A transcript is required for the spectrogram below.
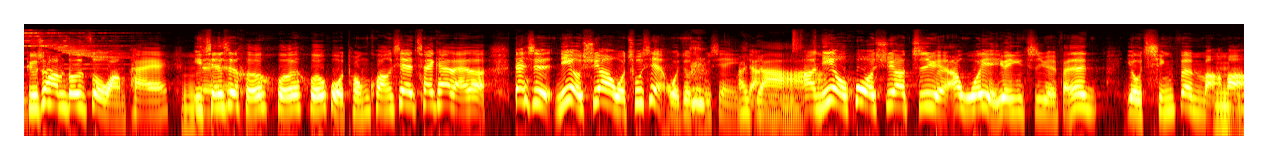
比如说他们都是做网拍，以前是合合合伙同框，现在拆开来了。但是你有需要我出现，我就出现一下。啊，你有货需要支援啊，我也愿意支援，反正有情分嘛哈。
